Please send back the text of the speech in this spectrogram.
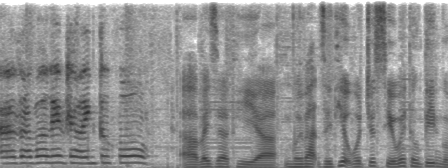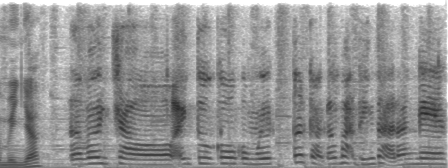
À dạ vâng em chào anh Tuco. À, bây giờ thì uh, mời bạn giới thiệu một chút xíu về thông tin của mình nhé. Dạ vâng, chào anh Tuco cùng với tất cả các bạn thính giả đang nghe.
